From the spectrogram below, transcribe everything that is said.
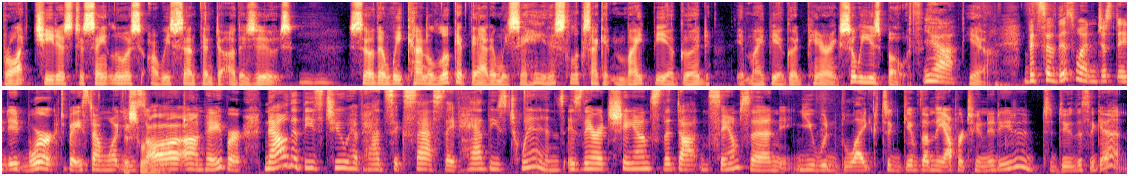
brought cheetahs to St. Louis or we sent them to other zoos. Mm-hmm. So then we kind of look at that and we say, hey, this looks like it might be a good it might be a good pairing. So we use both. Yeah. Yeah. But so this one just it, it worked based on what this you saw on paper. Now that these two have had success, they've had these twins, is there a chance that Dot and Samson you would like to give them the opportunity to, to do this again?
